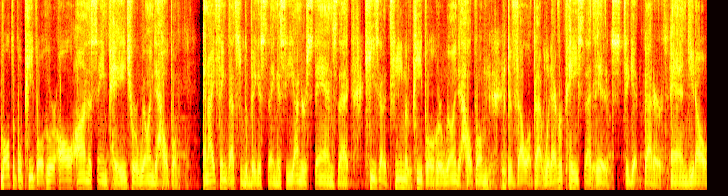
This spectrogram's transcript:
multiple people who are all on the same page who are willing to help him. And I think that's the biggest thing is he understands that he's got a team of people who are willing to help him develop at whatever pace that is to get better. And, you know,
